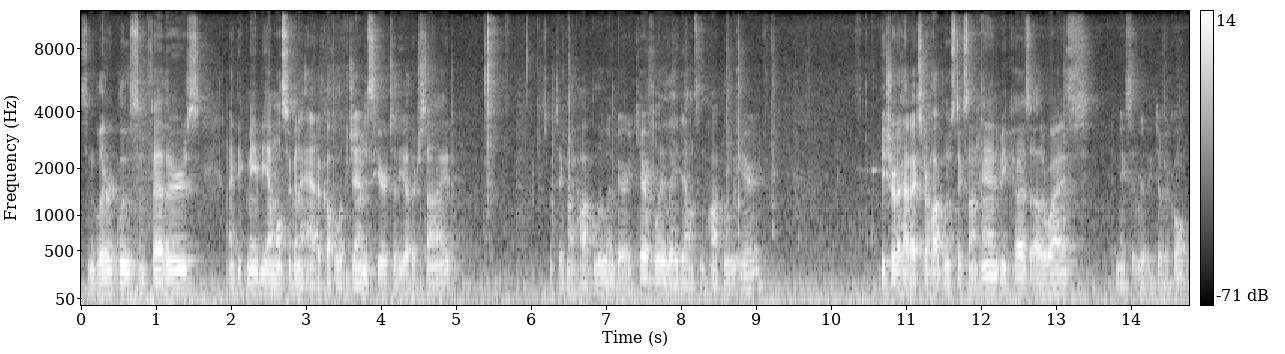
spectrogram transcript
some glitter glue, some feathers. I think maybe I'm also gonna add a couple of gems here to the other side. So take my hot glue and very carefully lay down some hot glue here. Be sure to have extra hot glue sticks on hand because otherwise it makes it really difficult.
